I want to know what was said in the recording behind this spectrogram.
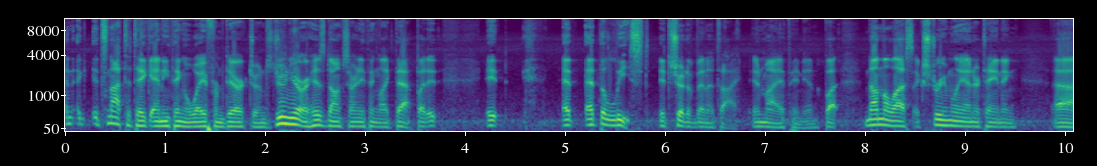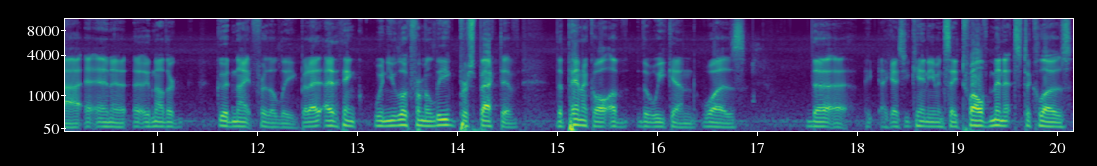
and it's not to take anything away from Derrick Jones Jr. or his dunks or anything like that, but it, it, at, at the least, it should have been a tie, in my opinion. But nonetheless, extremely entertaining uh, and a, another good night for the league. But I, I think when you look from a league perspective, the pinnacle of the weekend was the, I guess you can't even say 12 minutes to close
